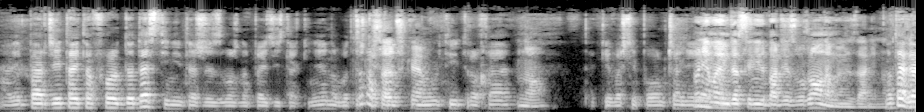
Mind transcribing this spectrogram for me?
Ale bardziej Titanfall do Destiny też jest, można powiedzieć, taki, nie? No bo też Troszeczkę. multi trochę, No. Takie właśnie połączenie. No nie, moim Destiny jest bardziej złożone moim zdaniem. No tak, To ale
